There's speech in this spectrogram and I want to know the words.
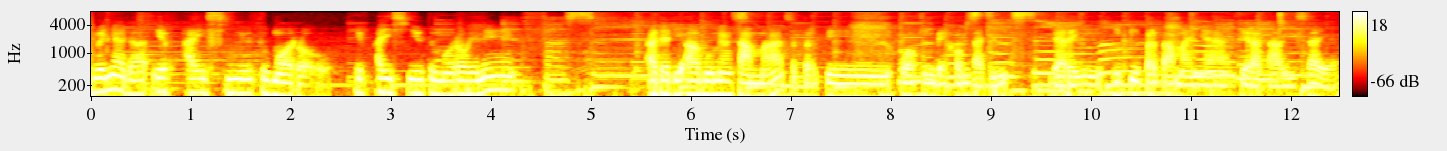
keduanya ada If I See You Tomorrow. If I See You Tomorrow ini ada di album yang sama seperti Walking Back Home tadi dari EP pertamanya Kira Talisa ya.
